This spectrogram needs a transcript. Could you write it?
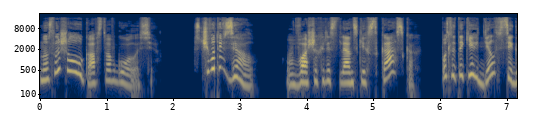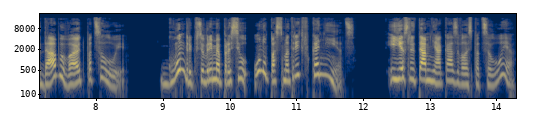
но слышала лукавство в голосе. «С чего ты взял? В ваших христианских сказках после таких дел всегда бывают поцелуи. Гундрик все время просил Уну посмотреть в конец. И если там не оказывалось поцелуя,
